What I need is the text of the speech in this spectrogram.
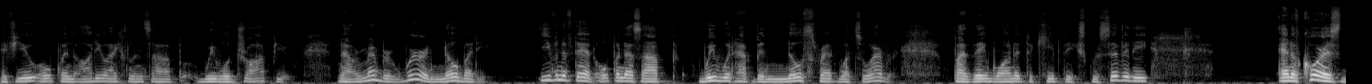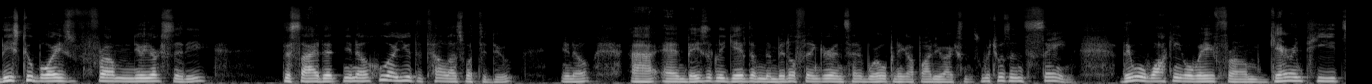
if you open Audio Excellence up, we will drop you. Now remember, we're nobody. Even if they had opened us up, we would have been no threat whatsoever. But they wanted to keep the exclusivity. And of course, these two boys from New York City decided, you know, who are you to tell us what to do? You know, uh, and basically gave them the middle finger and said, we're opening up Audio Excellence, which was insane. They were walking away from guaranteed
